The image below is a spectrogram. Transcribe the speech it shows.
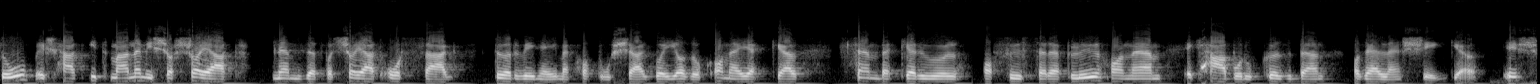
szó, és hát itt már nem is a saját nemzet vagy saját ország törvényei meg hatóságai azok, amelyekkel szembe kerül a főszereplő, hanem egy háború közben az ellenséggel. És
